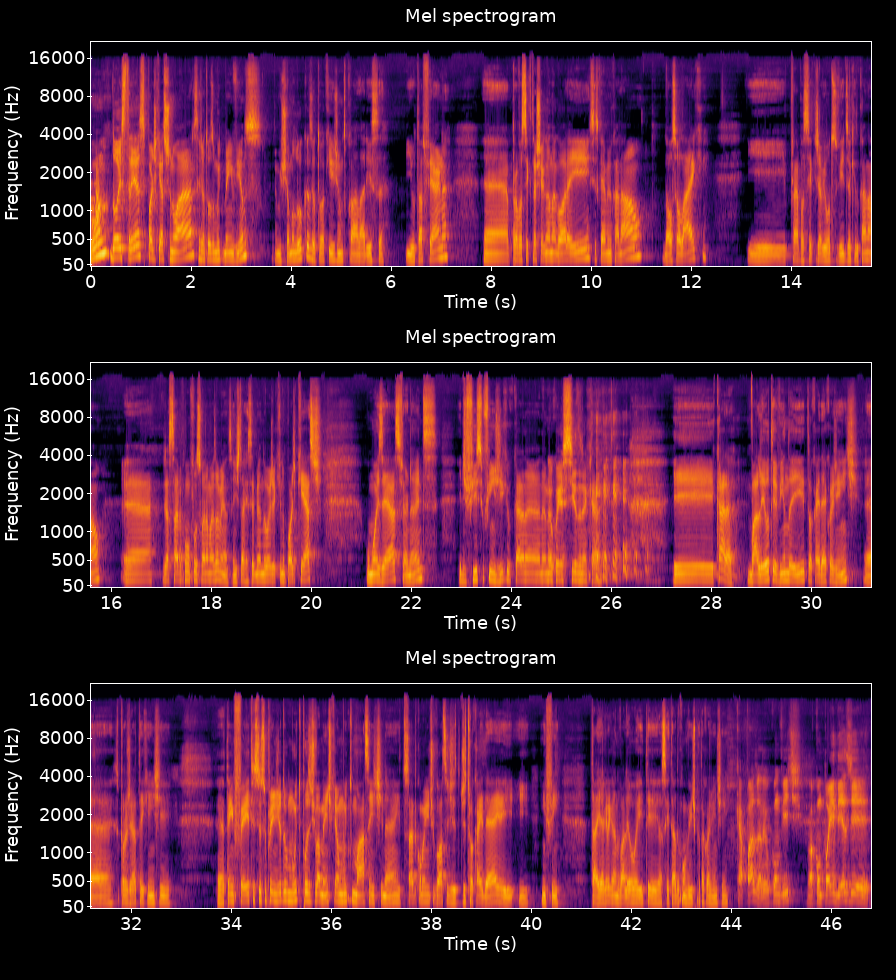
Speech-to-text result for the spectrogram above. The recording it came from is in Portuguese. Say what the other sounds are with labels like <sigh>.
Um, dois, três, podcast no ar. Sejam todos muito bem-vindos. Eu me chamo Lucas, eu estou aqui junto com a Larissa e o Taferna. É, para você que está chegando agora aí, se inscreve no canal, dá o seu like. E para você que já viu outros vídeos aqui do canal, é, já sabe como funciona mais ou menos. A gente está recebendo hoje aqui no podcast o Moisés Fernandes. É difícil fingir que o cara não é, não é meu conhecido, né, cara? <laughs> E, cara, valeu ter vindo aí trocar ideia com a gente. É, esse projeto aí que a gente é, tem feito e se surpreendido muito positivamente, que é muito massa a gente, né? E tu sabe como a gente gosta de, de trocar ideia e, e, enfim. Tá aí agregando. Valeu aí ter aceitado o convite para estar com a gente aí. Capaz, valeu o convite. Eu acompanho desde,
